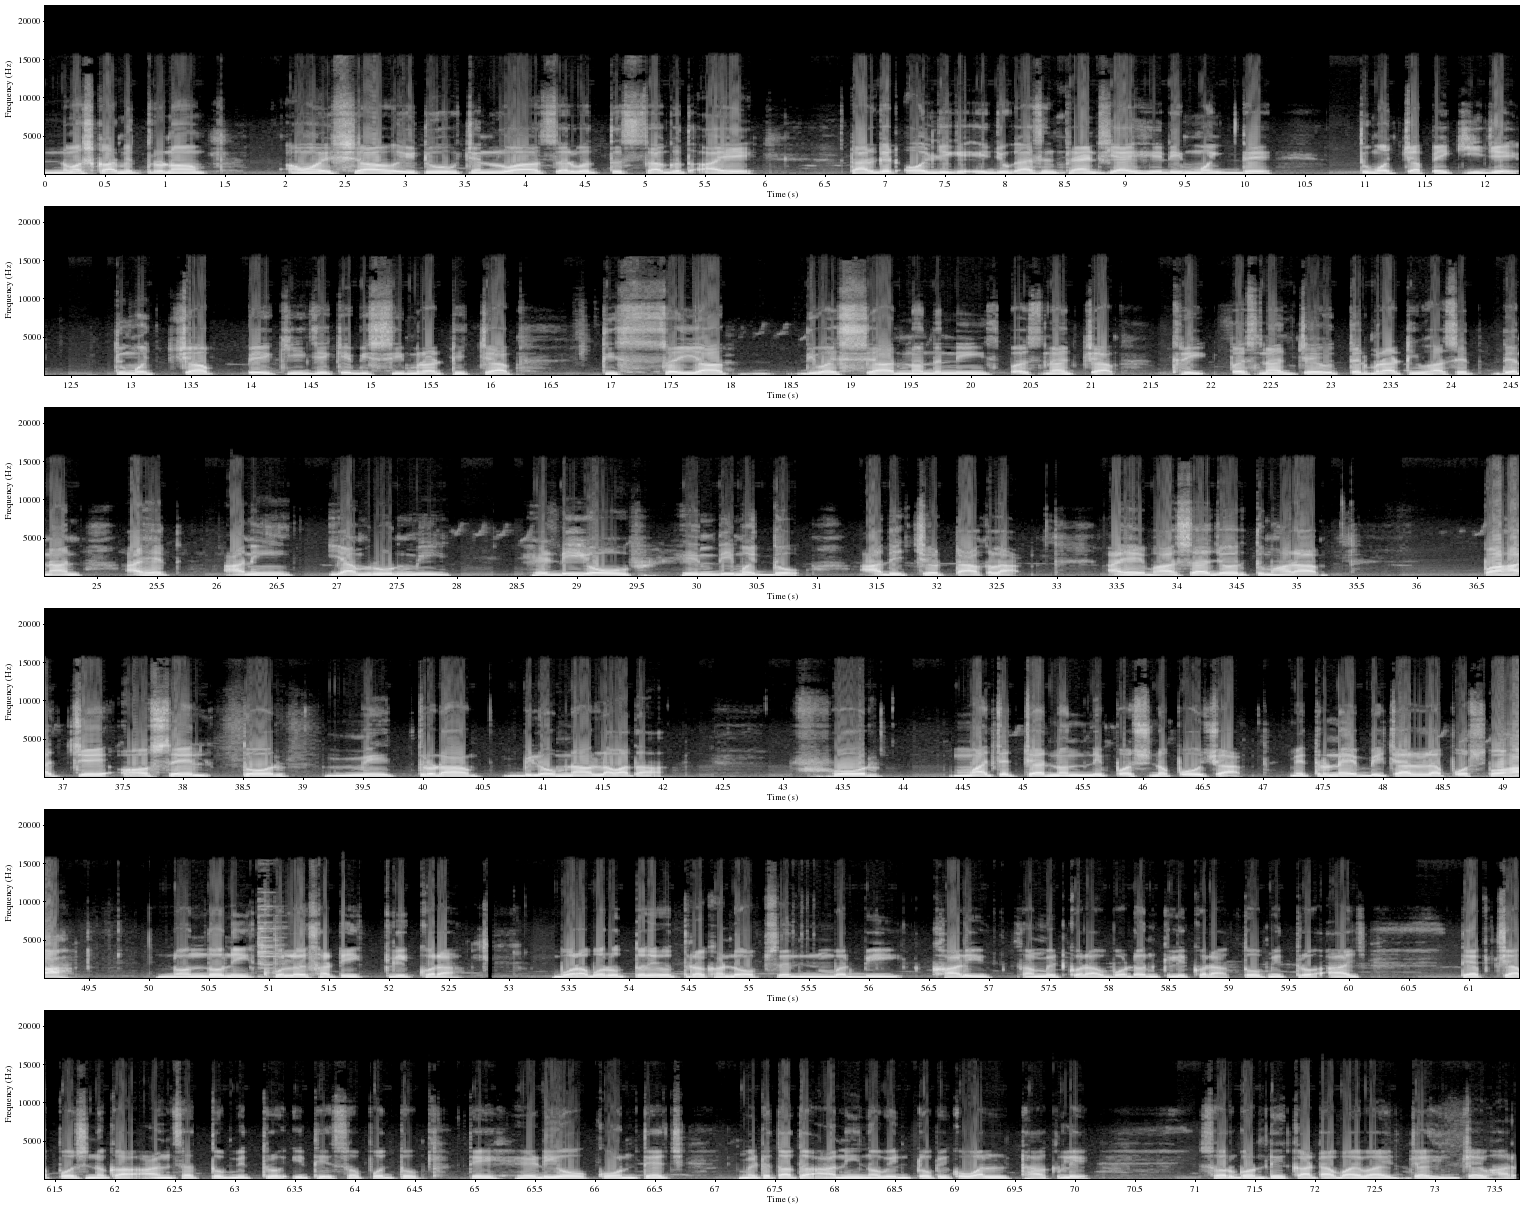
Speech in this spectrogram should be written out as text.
नमस्कार मित्रांनो अमोशा यूट्यूब चॅनलवर सर्वत्र स्वागत आहे. Target all G K education friends या हेडी मध्य हेडीमध्ये तुमच्यापैकी जे तुमच्यापैकी जे के बी सी मराठीच्या तिसऱ्या दिवसच्या नोंदणी प्रश्नाच्या थ्री प्रश्नांचे उत्तर मराठी भाषेत देणार आहेत. आणि यावरून मी हेडिओ हिंदीमध्ये आधीच टाकला आहे. भाषा जर तुम्हाला पाहायचे असेल तर मित्रांनो विलोम न लावता. फोर मार्चच्या नोंदणी प्रश्न पोहोचा. मित्रांनो विचारलेला प्रश्न पहा. नोंदणी खोलण्यासाठी क्लिक करा. बरोबर उत्तरे उत्तराखंड ऑप्शन नंबर बी खाली सबमिट करा बटन क्लिक करा तो मित्र आज त्याच्या प्रश्न का आंसर तो मित्र इथे सोपवतो ते हेडिओ कोणत्याच तो आणि नवीन टॉपिकवर ठाकले. स्वर्गंटी काटा बाय बाय जय हिंद, जय भारत.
